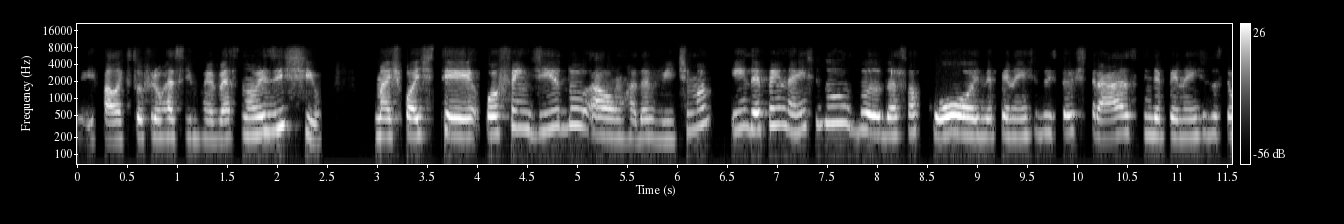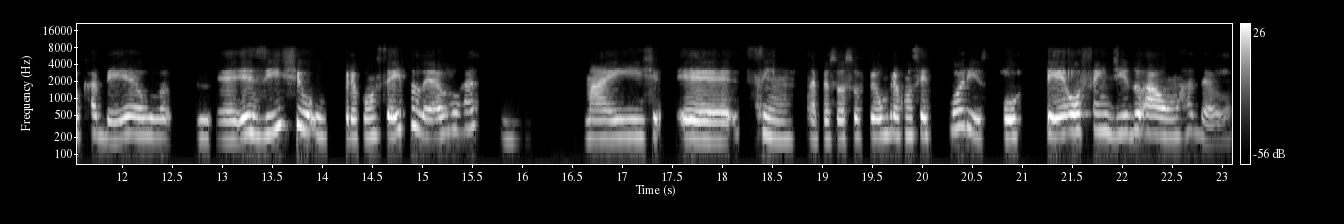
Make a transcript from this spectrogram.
E fala que sofreu racismo reverso, não existiu mas pode ter ofendido a honra da vítima, independente do, do, da sua cor, independente dos seus traços, independente do seu cabelo. É, existe o preconceito, leva o racismo. Mas, é, sim, a pessoa sofreu um preconceito por isso, por ter ofendido a honra dela.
